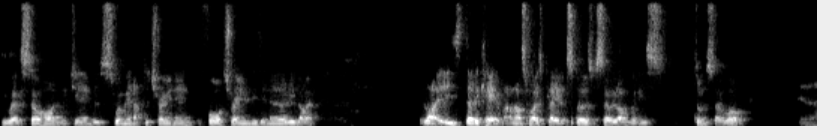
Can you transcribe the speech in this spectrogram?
He works so hard in the gym, does swimming after training, before training, he's in early. Like, like he's dedicated, man. That's why he's played at Spurs for so long and he's done so well yeah,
